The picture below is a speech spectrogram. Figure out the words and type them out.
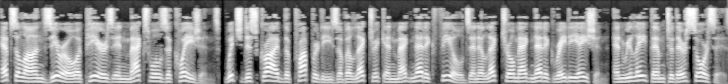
epsilon 0 appears in Maxwell's equations, which describe the properties of electric and magnetic fields and electromagnetic radiation, and relate them to their sources.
